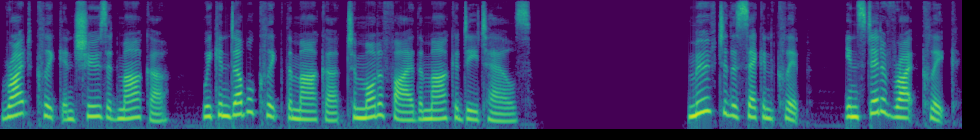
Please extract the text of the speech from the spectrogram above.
right click and choose Add Marker. We can double click the marker to modify the marker details. Move to the second clip. Instead of right click,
